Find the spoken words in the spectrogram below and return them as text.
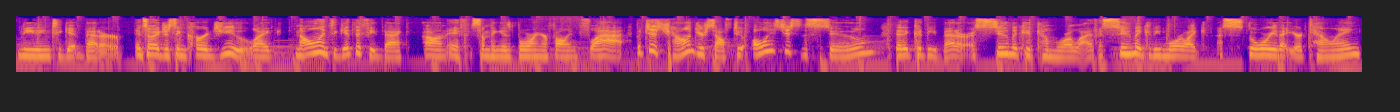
needing to get better. And so I just encourage you, like, not only to get the feedback on if something is boring or falling flat, but just challenge yourself to always just assume that it could be better better. Assume it could come more alive. Assume it could be more like a story that you're telling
